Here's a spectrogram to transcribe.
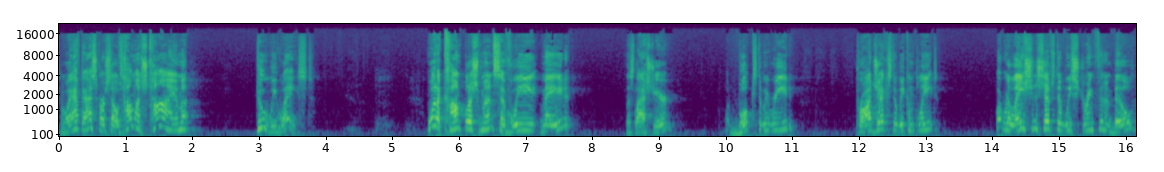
So we have to ask ourselves how much time do we waste? What accomplishments have we made this last year? What books did we read? Projects did we complete? What relationships did we strengthen and build?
